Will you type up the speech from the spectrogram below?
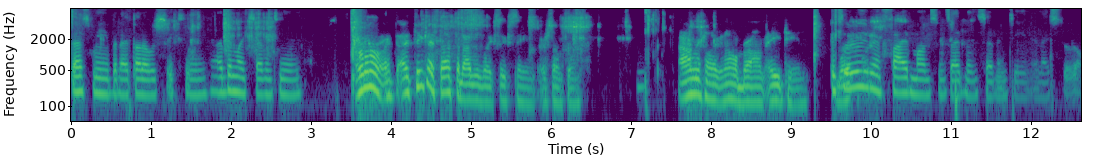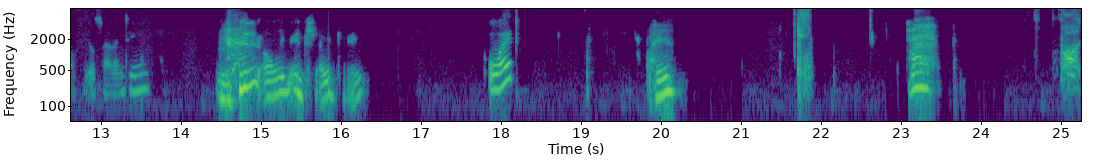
That's me, but I thought I was 16. I've been like 17. I don't know. I, I think I thought that I was like 16 or something. I was like, no, bro, I'm 18. It's What? literally been five months since I've been 17, and I still don't feel 17. It only been 17. What? Ah, Fuck.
